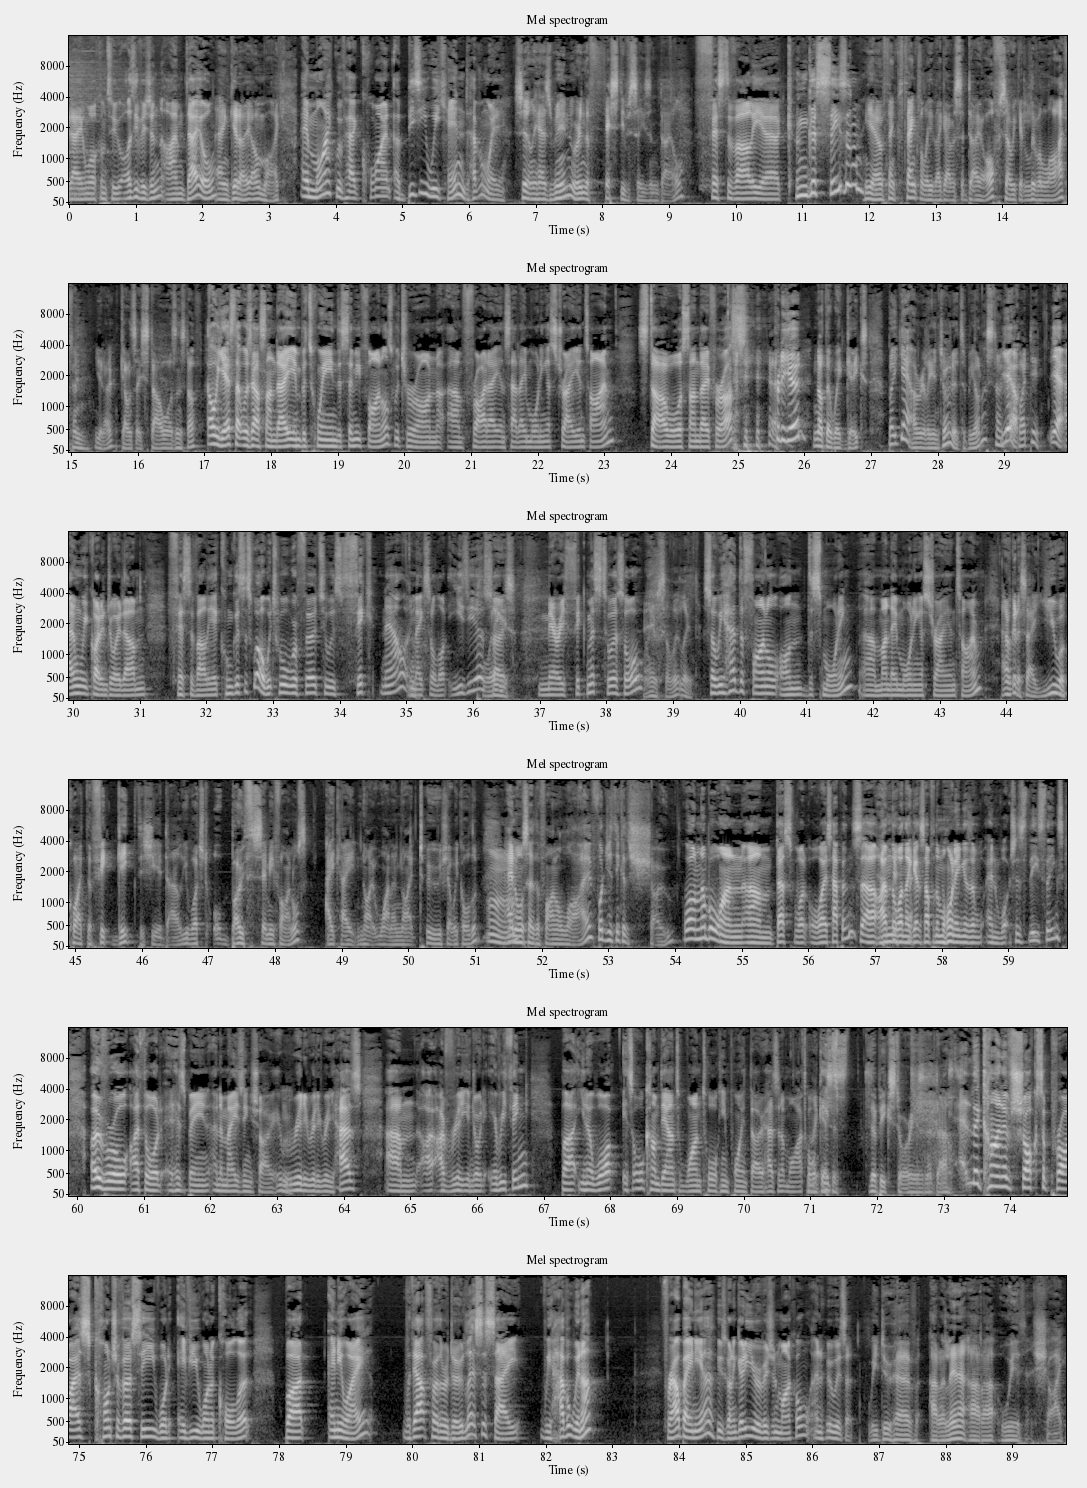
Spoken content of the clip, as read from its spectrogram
G'day and welcome to Aussie Vision. I'm Dale. And g'day, I'm Mike. And Mike, we've had quite a busy weekend, haven't we? Certainly has been. We're in the festive season, Dale. Festivalia Kungus season? Yeah, thank- thankfully they gave us a day off so we could live a life and, you know, go and see Star Wars and stuff. Oh, yes, that was our Sunday in between the semi finals, which were on um, Friday and Saturday morning Australian time. Star Wars Sunday for us. Pretty good. Not that we're geeks, but yeah, I really enjoyed it, to be honest. I Yeah. quite did. Yeah, and we quite enjoyed um, Festivali i Këngës as well, which we'll refer to as FIC now. It makes it a lot easier. Please. So, Merry Ficmas to us all. Absolutely. So we had the final on this morning, uh, Monday morning Australian time. And I've got to say, you were quite the fit geek this year, Dale. You watched all, both semi finals, aka night one and night two, shall we call them, and also the final live. What do you think of the show? Well, number one, um, that's what always happens. Uh, I'm the one that gets up in the morning and, and watches these things. Overall, I thought it has been an amazing show. It really, really, really has. Um, I, I've really enjoyed everything. But you know what? It's all come down to one talking point, though, hasn't it, Michael? I guess it's, the big story, isn't it, Dale? the kind of shock, surprise, controversy, whatever you want to call it. But anyway, without further ado, let's just say we have a winner for Albania who's going to go to Eurovision, Michael. And who is it? We do have Arilena Ara with Shy.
